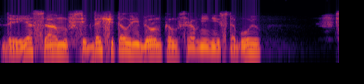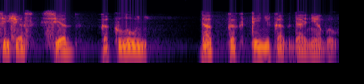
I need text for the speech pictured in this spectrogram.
да и я сам, всегда считал ребенком в сравнении с тобою, сейчас сед, как лунь, так, как ты никогда не был».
